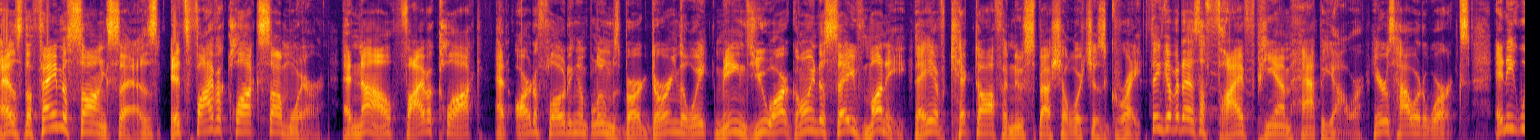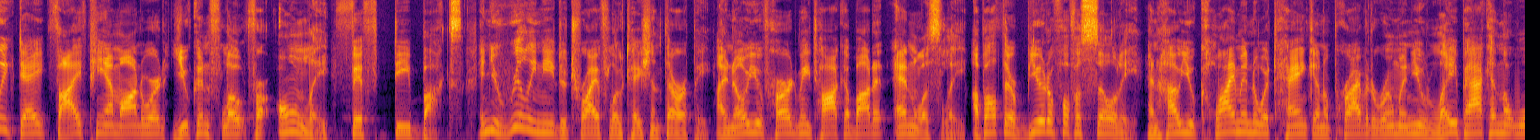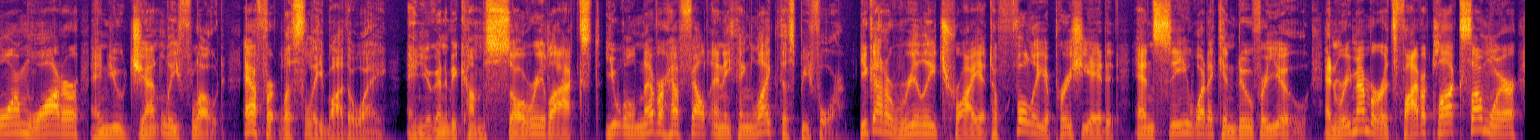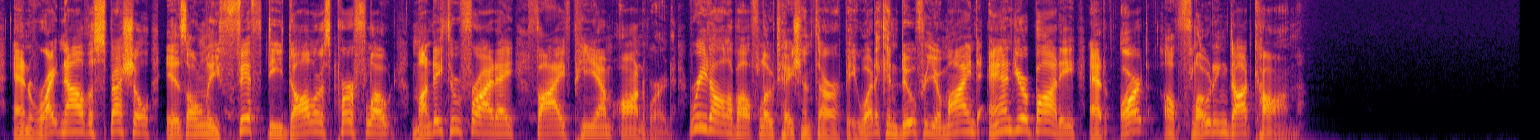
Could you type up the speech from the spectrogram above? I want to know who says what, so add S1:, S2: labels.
S1: As the famous song says, it's 5 o'clock somewhere. And now, 5 o'clock at Art of Floating in Bloomsburg during the week means you are going to save money. They have kicked off a new special, which is great. Think of it as a 5 p.m. happy hour. Here's how it works any weekday, 5 p.m. onward, you can float for only 50 bucks. And you really need to try flotation therapy. I know you've heard me talk about it endlessly about their beautiful facility and how you climb into a tank in a private room and you lay back in the warm water and you gently float. Effortlessly, by the way and you're going to become so relaxed, you will never have felt anything like this before. You got to really try it to fully appreciate it and see what it can do for you. And remember, it's 5 o'clock somewhere, and right now the special is only $50 per float, Monday through Friday, 5 p.m. onward. Read all about flotation therapy, what it can do for your mind and your body at artoffloating.com.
